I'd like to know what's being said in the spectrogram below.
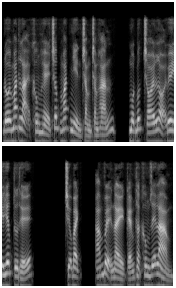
đôi mắt lại không hề chớp mắt nhìn chằm chằm hắn, một bức chói lọi uy hiếp tư thế. Triệu Bạch, ám vệ này kém thật không dễ làm.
